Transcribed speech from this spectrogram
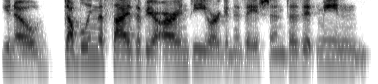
you know doubling the size of your r&d organization does it mean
